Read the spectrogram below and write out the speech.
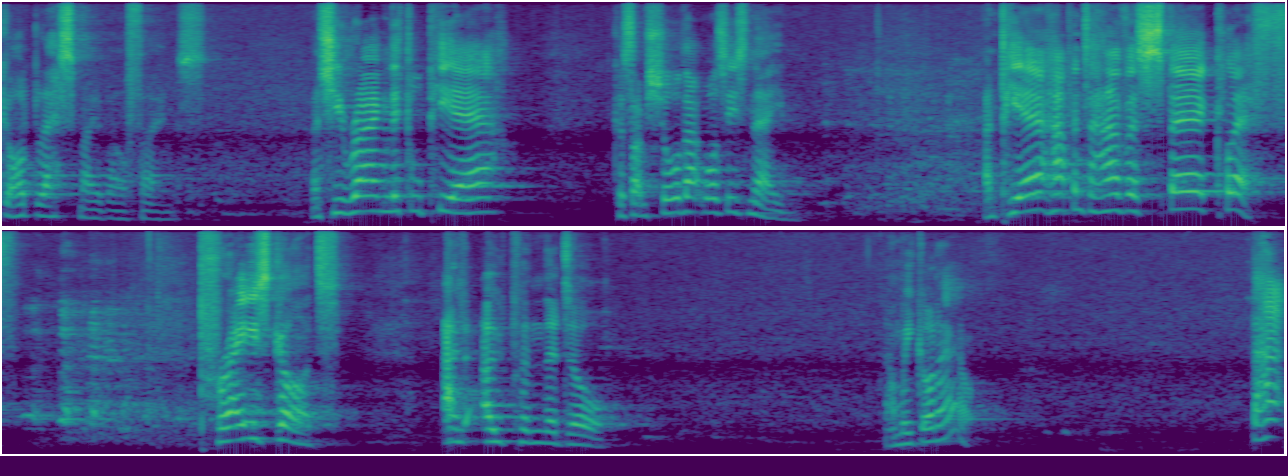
God bless mobile phones. And she rang little Pierre, because I'm sure that was his name. And Pierre happened to have a spare clef. Praise God. And opened the door. And we got out. That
